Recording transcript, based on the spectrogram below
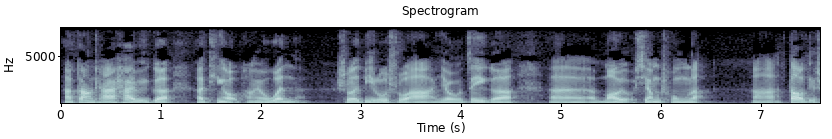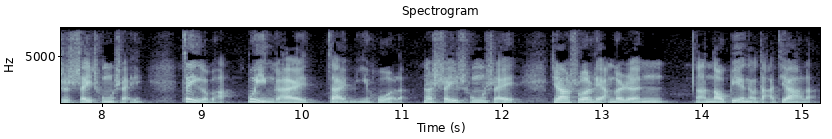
啊。刚才还有一个呃听友朋友问呢，说比如说啊有这个呃卯酉相冲了啊，到底是谁冲谁？这个吧不应该再迷惑了。那谁冲谁？就像说两个人啊闹别扭打架了，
